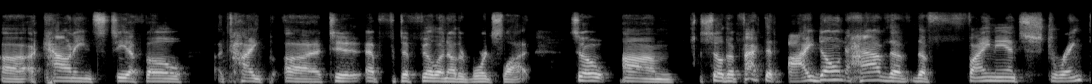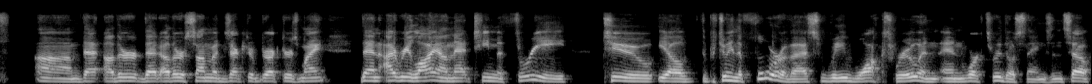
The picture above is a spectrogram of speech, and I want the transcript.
uh, accounting CFO type uh, to to fill another board slot. So, um, so the fact that I don't have the the finance strength um, that other that other some executive directors might, then I rely on that team of three to you know the, between the four of us we walk through and and work through those things. And so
